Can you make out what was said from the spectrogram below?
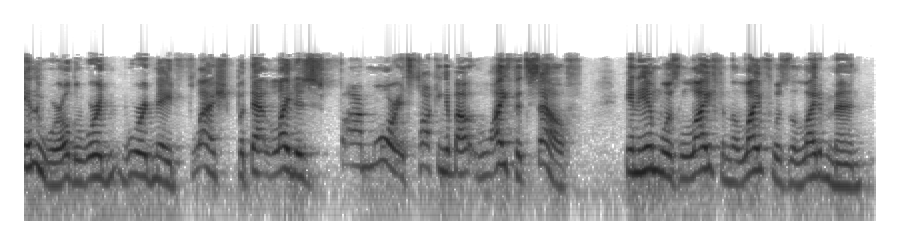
in the world, the word, word made flesh, but that light is far more. It's talking about life itself. In him was life, and the life was the light of men.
